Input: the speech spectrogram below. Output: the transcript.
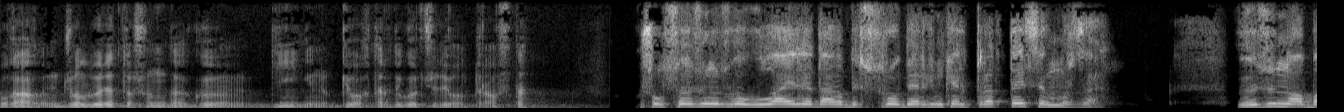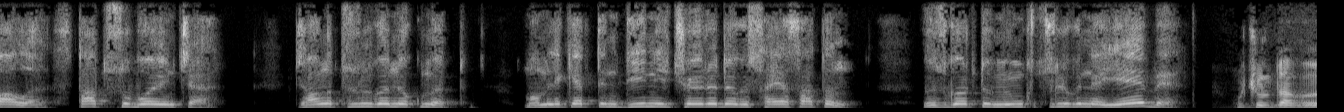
буга жол берет ошону дагы кийинки убактарда көрчүдөй болуп турабыз да. Ушул сөзүңүзгө улай эле дагы бир суроо бергим келип турат да эсен мырза. Өзүнүн абалы статусу боюнча жаңы түзүлгөн өкмөт мамлекеттин диний чөйрөдөгү саясатын өзгөртүү мүмкүнчүлүгүнө ээби учурдагы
